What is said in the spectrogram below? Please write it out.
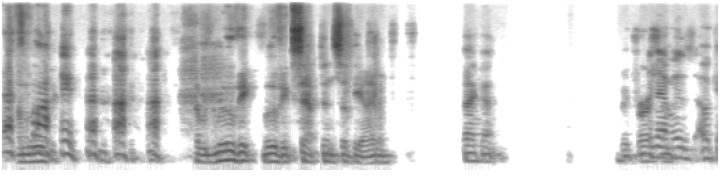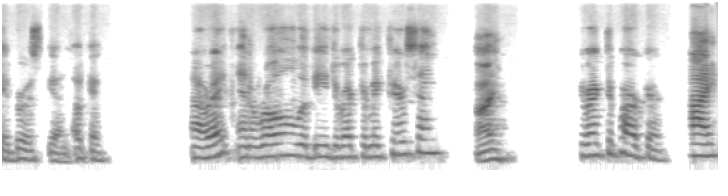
That's I'm moving. fine. I would move, it- move acceptance of the item. Second. And that McPherson. was, okay, Bruce, again, okay. All right, and a roll would be Director McPherson, Aye. Director Parker, Aye.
